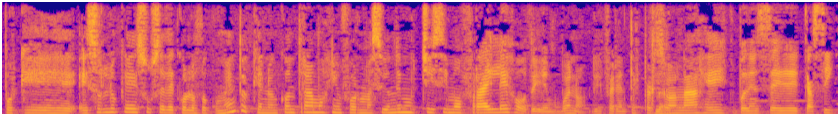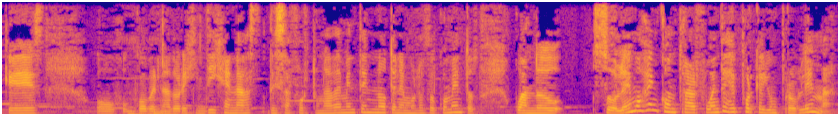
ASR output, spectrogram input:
Porque eso es lo que sucede con los documentos, que no encontramos información de muchísimos frailes o de, bueno, diferentes personajes, pueden ser caciques o gobernadores indígenas. Desafortunadamente no tenemos los documentos. Cuando solemos encontrar fuentes es porque hay un problema.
